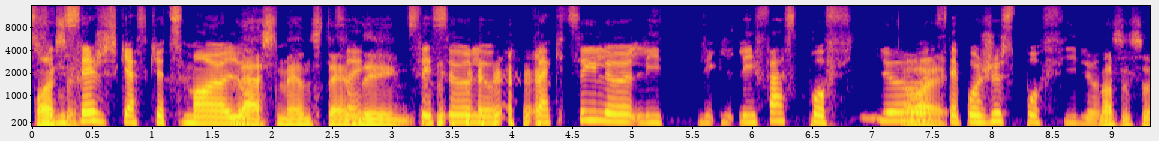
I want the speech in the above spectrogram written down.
Tu Ouais, finissais jusqu'à ce que tu meurs là. Last man standing. C'est ça, là. fait que, tu sais, là, les, les, les faces puffy, là, Ouais. c'était pas juste puffy, là. Non, c'est ça.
